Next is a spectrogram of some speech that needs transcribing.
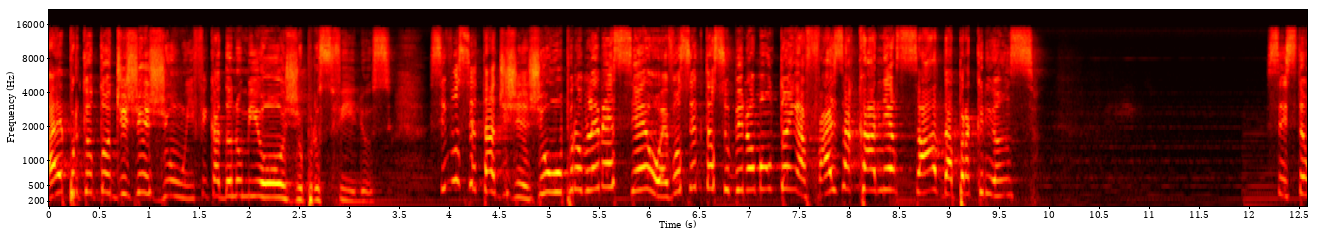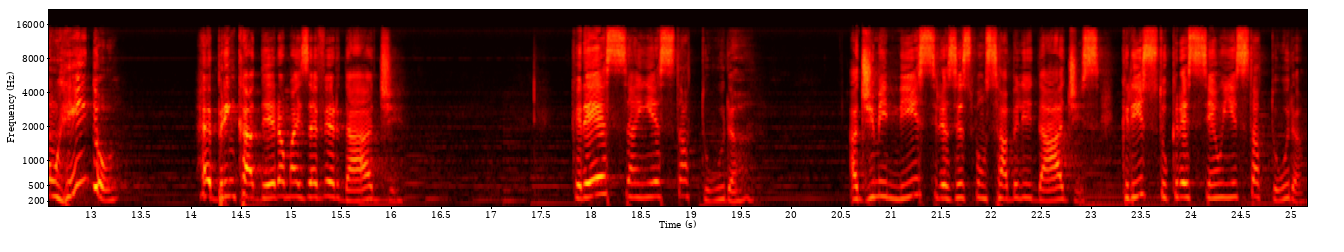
Ah, é porque eu estou de jejum e fica dando miojo para os filhos. Se você está de jejum, o problema é seu. É você que está subindo a montanha. Faz a carne assada para a criança. Vocês estão rindo? É brincadeira, mas é verdade. Cresça em estatura. Administre as responsabilidades. Cristo cresceu em estatura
